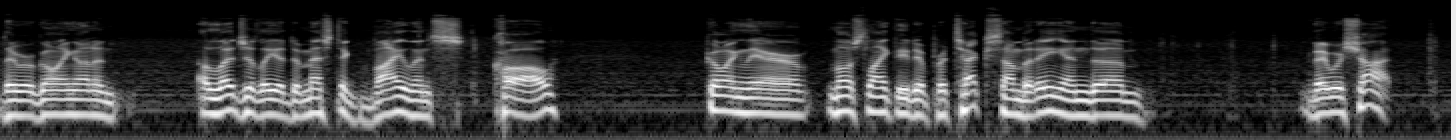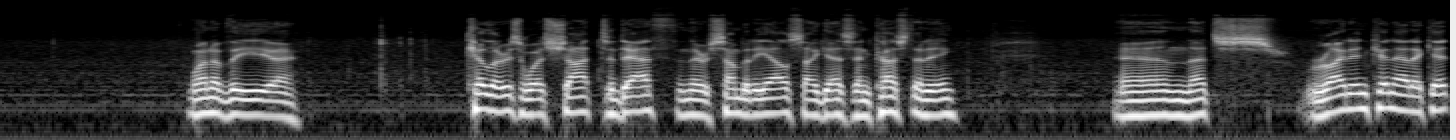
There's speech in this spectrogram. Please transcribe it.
they were going on a, allegedly a domestic violence call, going there most likely to protect somebody, and um, they were shot. One of the uh, killers was shot to death, and there's somebody else, I guess, in custody. And that's right in Connecticut,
